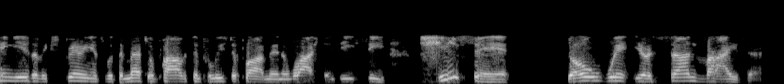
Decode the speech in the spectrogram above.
10 years of experience with the Metropolitan Police Department in Washington, D.C. She said, go with your sun visor.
